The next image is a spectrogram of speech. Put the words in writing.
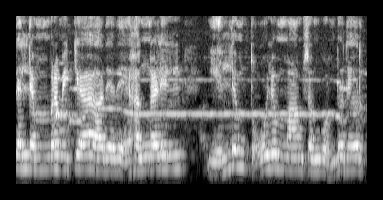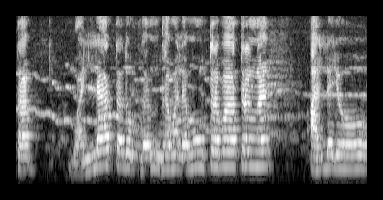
തെല്ലം ഭ്രമിക്കാതെ ദേഹങ്ങളിൽ എല്ലും തോലും മാംസം കൊണ്ടു തീർത്ത വല്ലാത്ത ദുർഗന്ധമലമൂത്രപാത്രങ്ങൾ അല്ലയോ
